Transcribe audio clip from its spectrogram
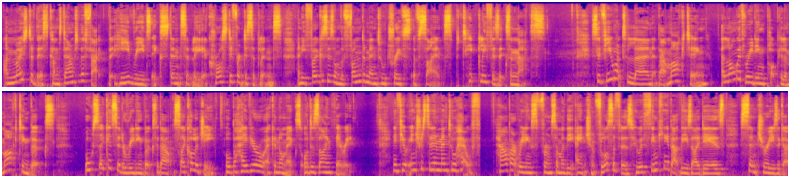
And most of this comes down to the fact that he reads extensively across different disciplines and he focuses on the fundamental truths of science, particularly physics and maths. So, if you want to learn about marketing, along with reading popular marketing books, also consider reading books about psychology or behavioural economics or design theory. And if you're interested in mental health, how about reading from some of the ancient philosophers who were thinking about these ideas centuries ago?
